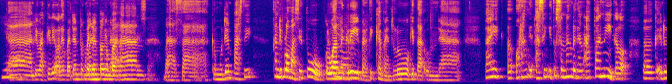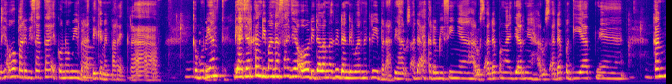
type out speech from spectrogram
Ya. nah, diwakili oleh Badan Badan Pengembangan Pengembangan Pembinaan Bahasa. Kemudian pasti kan diplomasi tuh ke luar Iya. negeri berarti Kemenlu kita undang. Baik eh, orang asing itu senang dengan apa nih kalau eh, ke Indonesia oh pariwisata ekonomi berarti Kemenparekraf. Kemudian Begitu. diajarkan di mana saja oh di dalam negeri dan di luar negeri berarti harus ada akademisinya, harus ada pengajarnya, harus ada pegiatnya. Kan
